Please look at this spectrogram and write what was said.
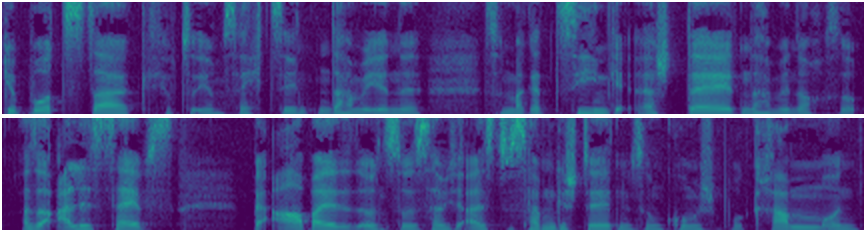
Geburtstag, ich glaube zu ihrem 16., da haben wir ihr eine, so ein Magazin erstellt und da haben wir noch so, also alles selbst bearbeitet und so, das habe ich alles zusammengestellt mit so einem komischen Programm und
